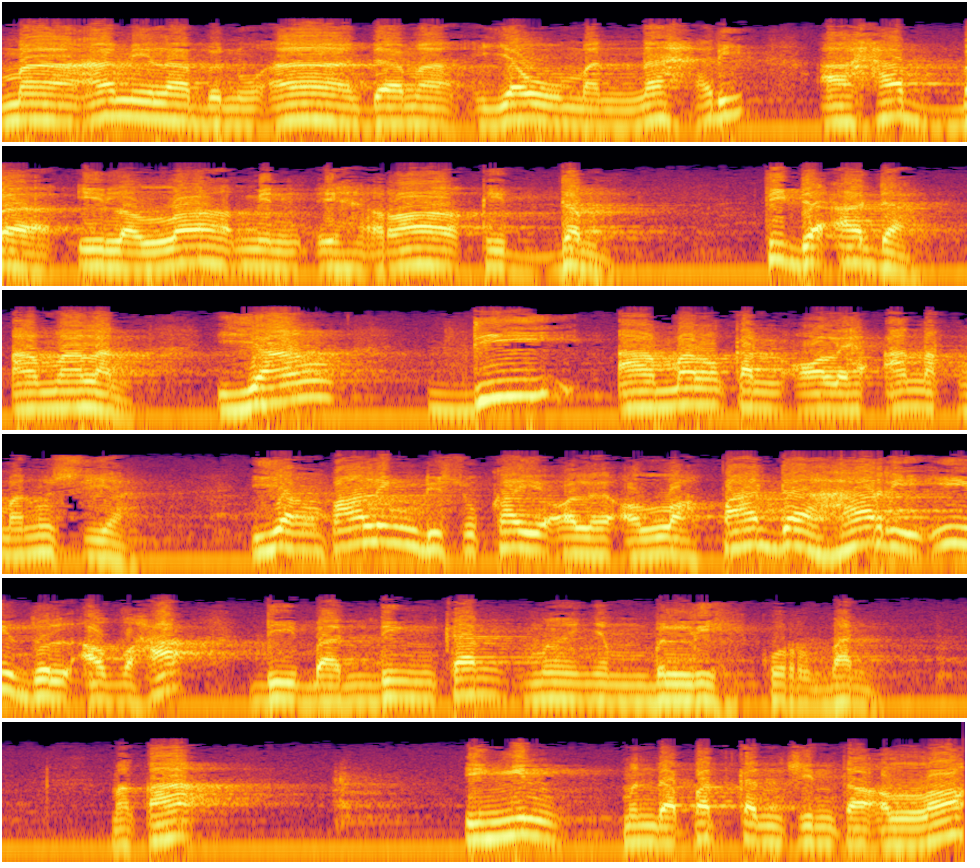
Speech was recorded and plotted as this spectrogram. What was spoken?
ma amila benu adama yauman nahri ahabba ilallah min ihraqid dam. Tidak ada amalan yang di diamalkan oleh anak manusia yang paling disukai oleh Allah pada hari Idul Adha dibandingkan menyembelih kurban. Maka ingin mendapatkan cinta Allah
